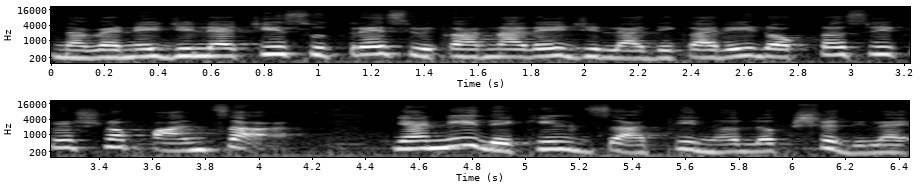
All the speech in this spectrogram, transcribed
नव्याने जिल्ह्याची सूत्रे स्वीकारणारे जिल्हाधिकारी डॉक्टर श्रीकृष्ण पांचाळ यांनी देखील जातीनं लक्ष दिलंय.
